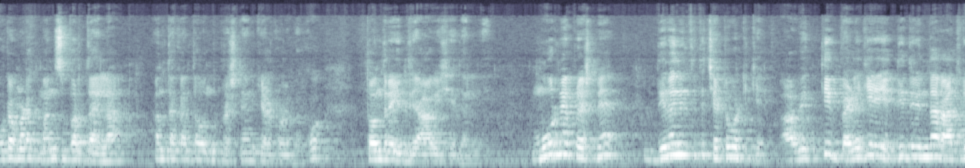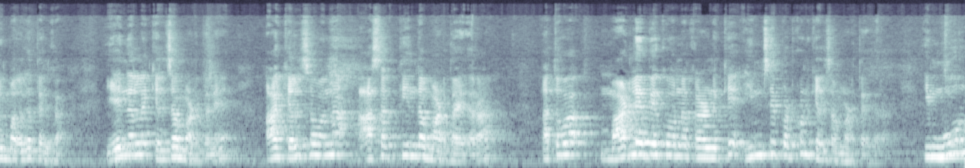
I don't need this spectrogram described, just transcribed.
ಊಟ ಮಾಡೋಕ್ಕೆ ಮನಸ್ಸು ಬರ್ತಾ ಇಲ್ಲ ಅಂತಕ್ಕಂಥ ಒಂದು ಪ್ರಶ್ನೆಯನ್ನು ಕೇಳ್ಕೊಳ್ಬೇಕು. ತೊಂದರೆ ಇದ್ರೆ ಆ ವಿಷಯದಲ್ಲಿ. ಮೂರನೇ ಪ್ರಶ್ನೆ, ದಿನನಿತ್ಯದ ಚಟುವಟಿಕೆ. ಆ ವ್ಯಕ್ತಿ ಬೆಳಗ್ಗೆ ಎದ್ದಿದ್ರಿಂದ ರಾತ್ರಿ ಮಲಗ ತನಕ ಏನೆಲ್ಲ ಕೆಲಸ ಮಾಡ್ತಾನೆ, ಆ ಕೆಲಸವನ್ನು ಆಸಕ್ತಿಯಿಂದ ಮಾಡ್ತಾ ಇದ್ದಾರಾ, ಅಥವಾ ಮಾಡಲೇಬೇಕು ಅನ್ನೋ ಕಾರಣಕ್ಕೆ ಹಿಂಸೆ ಪಡ್ಕೊಂಡು ಕೆಲಸ ಮಾಡ್ತಾ ಇದ್ದಾರೆ? ಈ ಮೂರು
